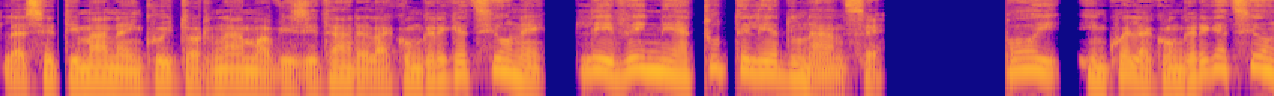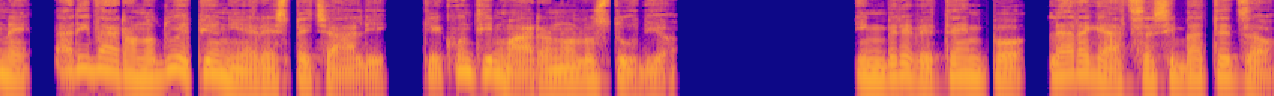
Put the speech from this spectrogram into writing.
La settimana in cui tornammo a visitare la congregazione, lei venne a tutte le adunanze. Poi, in quella congregazione, arrivarono due pioniere speciali che continuarono lo studio. In breve tempo la ragazza si battezzò.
